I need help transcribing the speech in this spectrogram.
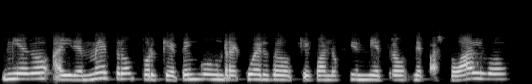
miedo a ir en metro porque tengo un recuerdo que cuando fui en metro me pasó algo,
